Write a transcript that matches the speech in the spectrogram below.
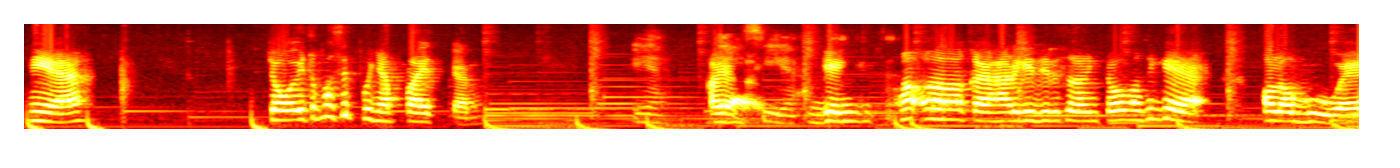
Nih ya. Cowok itu pasti punya pride kan? Iya. Kayak ya. geng uh, uh, kayak harga diri seorang cowok maksudnya kayak kalau gue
